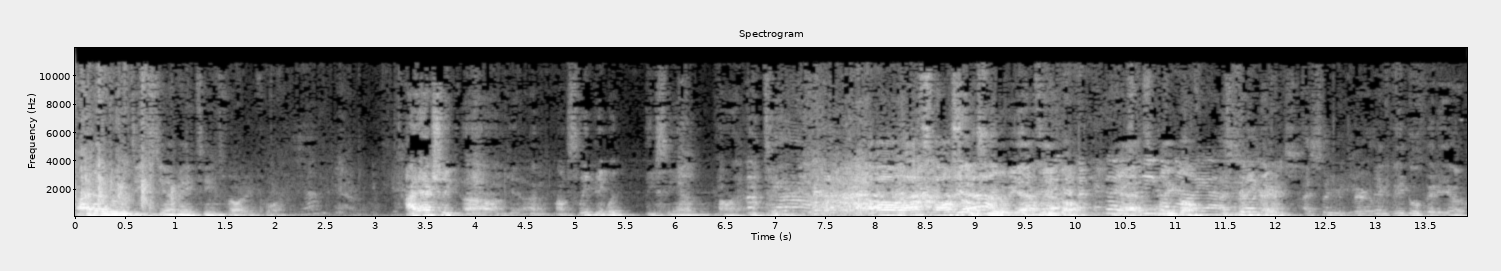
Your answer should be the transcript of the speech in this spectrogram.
I know who DCM 18 is voting for. I actually, uh, I'm, I'm sleeping with DCM on 18. Oh, that's also Yeah. true. Yeah, legal. Good, Yeah, it's it's legal legal. now, yeah. It's Pretty legal. great. I saw your barely legal video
